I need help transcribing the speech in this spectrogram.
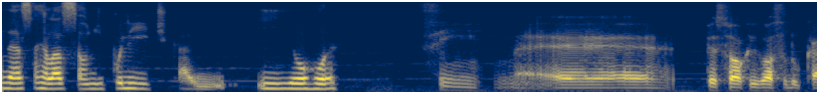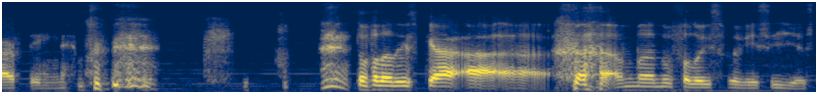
nessa relação de política e, e horror. Sim, é... pessoal que gosta do Carpenter, né? Tô falando isso porque a, a, a, Manu falou isso pra mim esses dias.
